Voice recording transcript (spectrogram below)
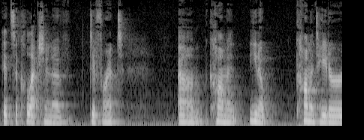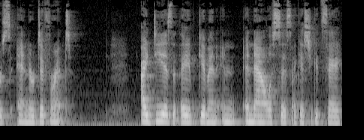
It's a collection of different um, comment you know commentators and their different ideas that they've given in analysis i guess you could say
